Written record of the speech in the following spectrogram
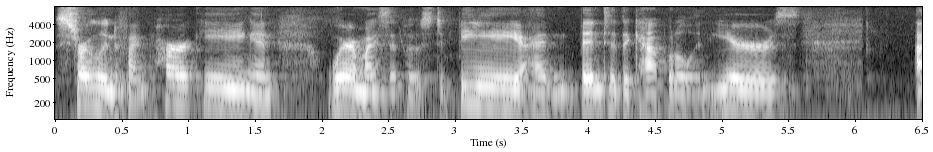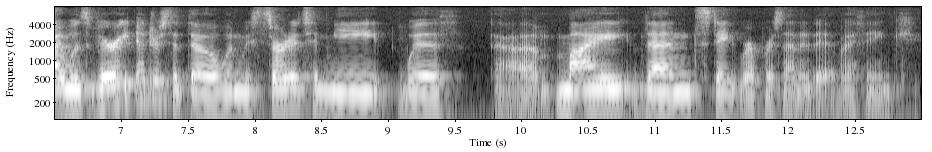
struggling to find parking and where am I supposed to be? I hadn't been to the Capitol in years. I was very interested though when we started to meet with um, my then state representative, I think,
